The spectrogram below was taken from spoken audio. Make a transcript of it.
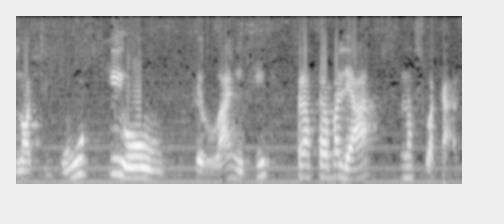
notebook ou celular, enfim, para trabalhar na sua casa.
